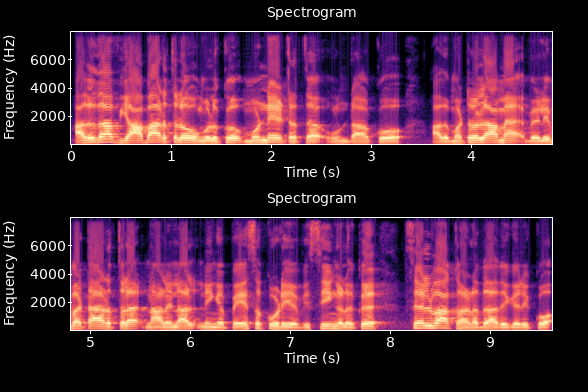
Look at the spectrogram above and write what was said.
அதுதான் வியாபாரத்தில் உங்களுக்கு முன்னேற்றத்தை உண்டாக்கும் அது மட்டும் இல்லாமல் வெளிவட்டாரத்தில் நாளை நாள் நீங்கள் பேசக்கூடிய விஷயங்களுக்கு செல்வாக்கானது அதிகரிக்கும்.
